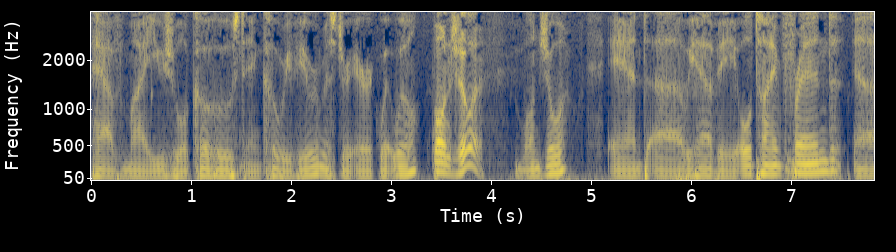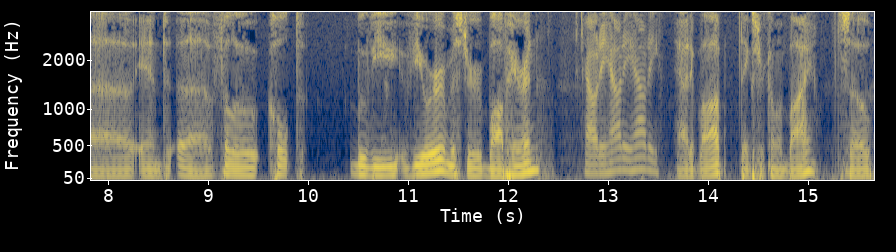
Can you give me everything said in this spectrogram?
I have my usual co-host and co-reviewer, Mr. Eric Whitwell. Bonjour. Bonjour. And uh, we have a old time friend uh, and uh, fellow cult movie viewer, Mr. Bob Herron. Howdy, howdy, howdy. Howdy, Bob. Thanks for coming by. So,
